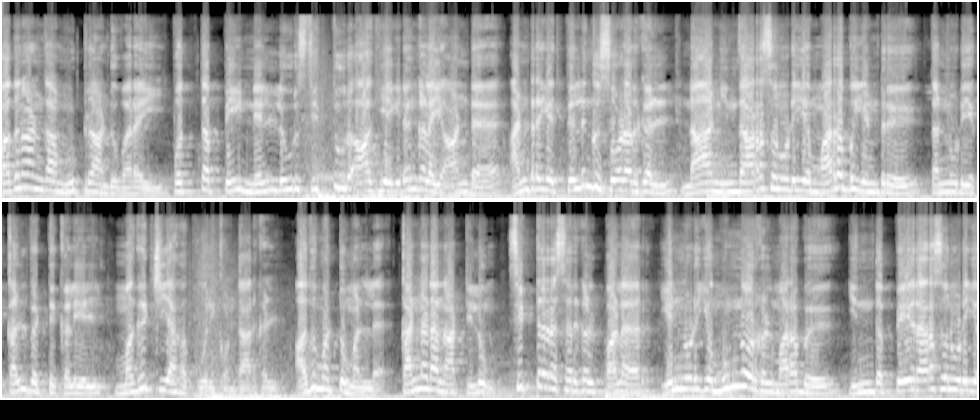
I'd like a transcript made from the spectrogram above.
பதினான்காம் நூற்றாண்டு வரை பொத்தப்பி நெல்லூர் சித்தூர் ஆகிய இடங்களை ஆண்ட அன்றைய தெலுங்கு சோழர்கள் நான் இந்த அரசனுடைய மரபு என்று தன்னுடைய கல்வெட்டுகளில் மகிழ்ச்சியாக கூறிக்கொண்டார்கள். அது மட்டுமல்ல கன்னட நாட்டிலும் சிற்றரசர்கள் பலர் என்னுடைய முன்னோர்கள் மரபு இந்த பேரரசனுடைய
